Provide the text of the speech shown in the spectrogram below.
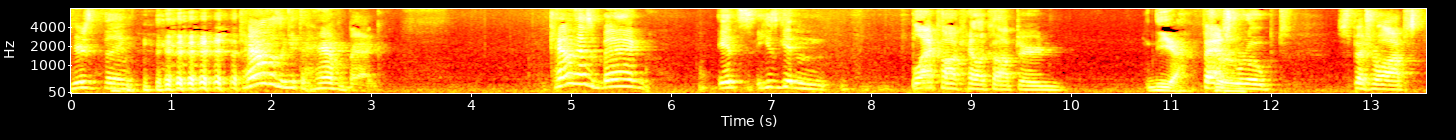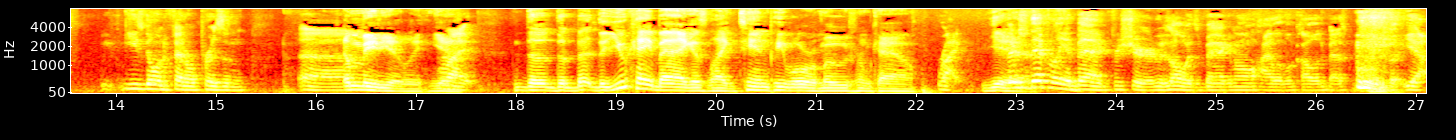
Here's the thing. Cal doesn't get to have a bag. Cal has a bag. It's he's getting Black Blackhawk helicoptered, Yeah, fast true. roped, special ops. He's going to federal prison. Uh, immediately. Yeah, Right, The the the UK bag is like ten people removed from Cal. right. Yeah. There's definitely a bag for sure. There's always a bag in all high level college basketball, but yeah.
